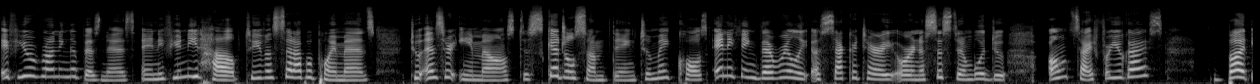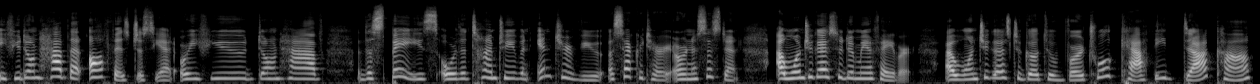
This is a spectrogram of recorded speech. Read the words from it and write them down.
If you're running a business and if you need help to even set up appointments, to answer emails, to schedule something, to make calls, anything that really a secretary or an assistant would do on site for you guys, but if you don't have that office just yet, or if you don't have the space or the time to even interview a secretary or an assistant, I want you guys to do me a favor. I want you guys to go to virtualkathy.com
